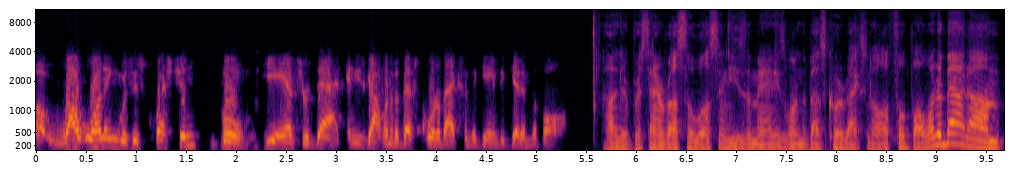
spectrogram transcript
uh, route running was his question. Boom. He answered that. And he's got one of the best quarterbacks in the game to get him the ball. 100% Russell Wilson. He's the man. He's one of the best quarterbacks in all of football. What about um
